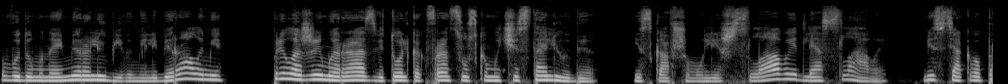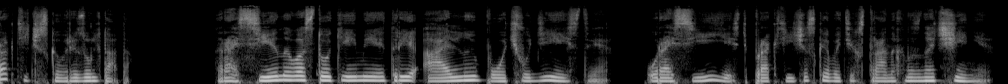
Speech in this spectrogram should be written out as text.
выдуманное миролюбивыми либералами, приложимое разве только к французскому честолюбию, искавшему лишь славы для славы, без всякого практического результата. Россия на Востоке имеет реальную почву действия. У России есть практическое в этих странах назначение,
